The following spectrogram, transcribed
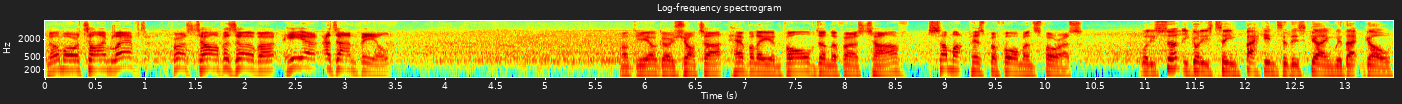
No more time left. First half is over here at Anfield. Well, Diogo Jota heavily involved in the first half. Sum up his performance for us. Well, he certainly got his team back into this game with that goal,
